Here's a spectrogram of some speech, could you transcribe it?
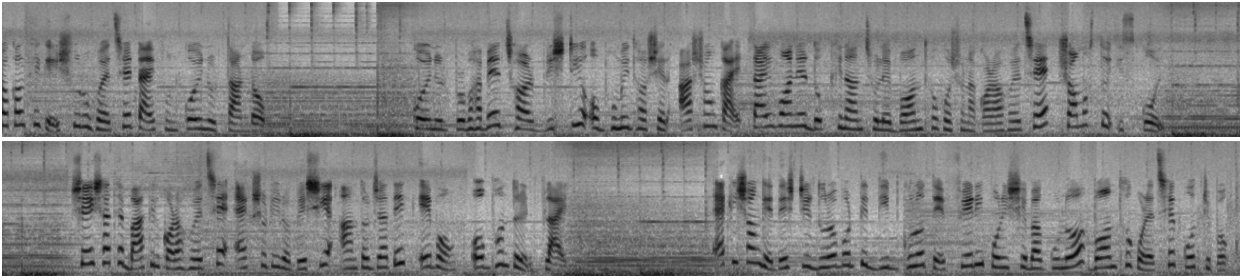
সকাল থেকে শুরু হয়েছে টাইফুন কৈনুর তাণ্ডব। কৈনুর প্রভাবে ঝড় বৃষ্টি ও ভূমিধসের আশঙ্কায় তাইওয়ানের দক্ষিণাঞ্চলে বন্ধ ঘোষণা করা হয়েছে সমস্ত স্কুল। সেই সাথে বাতিল করা হয়েছে একশোটিরও বেশি আন্তর্জাতিক এবং অভ্যন্তরীণ ফ্লাইট। একই সঙ্গে দেশটির দূরবর্তী দ্বীপগুলোতে ফেরি পরিষেবাগুলো বন্ধ করেছে কর্তৃপক্ষ।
